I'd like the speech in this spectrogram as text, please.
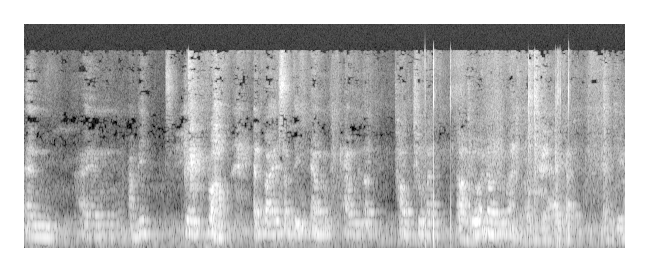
and I am a bit scared advice something else. I will not talk too much Oh. to another one. Okay, I got it. Thank you.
